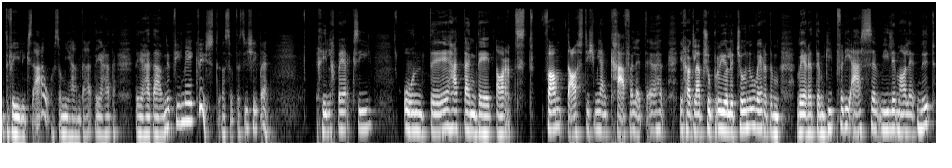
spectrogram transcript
Und der Felix auch. Also wir haben da, der, hat, der hat auch nicht viel mehr gewusst. Also das war eben Kilchberg. Und er hat dann den Arzt fantastisch. Wir haben gekäfelt. Ich habe, glaube schon brüllt, schon nur während dem, während dem Gipfeli essen, weil mal nicht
